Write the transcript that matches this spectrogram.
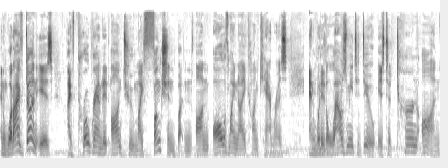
And what I've done is I've programmed it onto my function button on all of my Nikon cameras and what it allows me to do is to turn on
